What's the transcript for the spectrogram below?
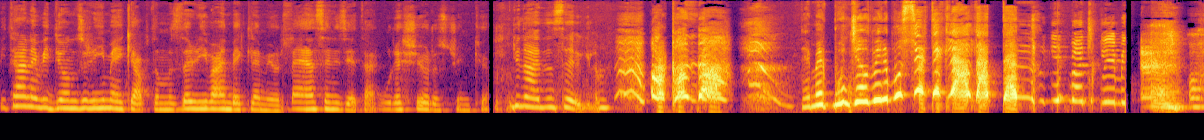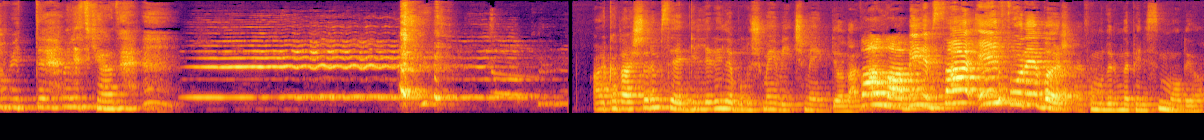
Bir tane videonuzu remake yaptığımızda rewind beklemiyoruz. Beğenseniz yeter. Uğraşıyoruz çünkü. Günaydın sevgilim. Demek bunca yıl beni bu sürtekle aldattın. Gitme açıklayabilirim. oh bitti. Tuvalet kağıdı. Arkadaşlarım sevgilileriyle buluşmaya ve içmeye gidiyorlar. Vallahi benim sağ el forever. Tayfun bu durumda penisim mi oluyor?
